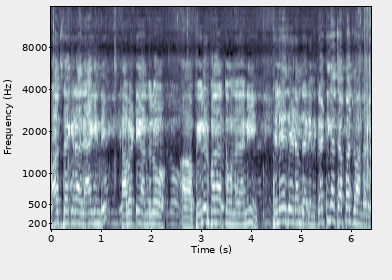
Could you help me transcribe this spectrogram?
బాక్స్ దగ్గర అది ఆగింది. కాబట్టి అందులో పేలుడు పదార్థం ఉన్నదని తెలియజేయడం జరిగింది. గట్టిగా చప్పట్లు అందరూ.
